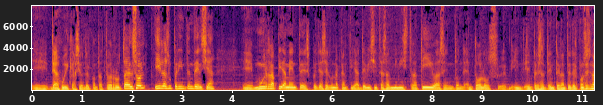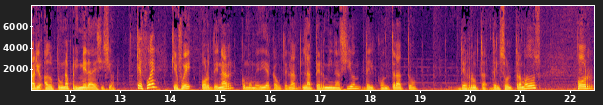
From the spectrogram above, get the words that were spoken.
eh, de adjudicación del contrato de Ruta del Sol y la superintendencia eh, muy rápidamente después de hacer una cantidad de visitas administrativas en donde en todos los eh, in- empresas de integrantes del concesionario adoptó una primera decisión ¿Qué fue? que fue ordenar como medida cautelar la terminación del contrato de Ruta del Sol Tramo 2 por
